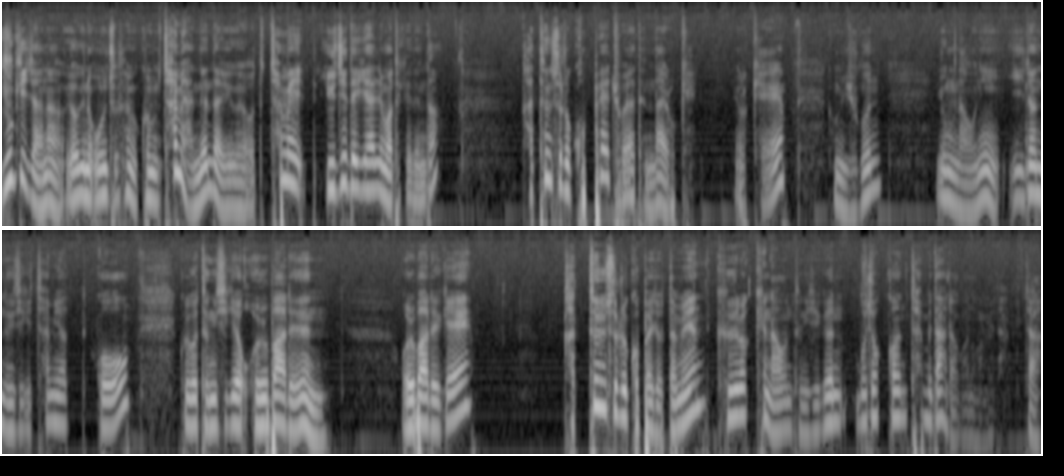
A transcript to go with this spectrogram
6이잖아. 여기는 오른쪽 3이 그럼 참이 안 된다 이거예요. 참이 유지되게 하려면 어떻게 된다? 같은 수를 곱해 줘야 된다. 이렇게. 이렇게. 그럼 6은 6 나오니 이전 등식이 참이었고 그리고 등식의 올바른 올바르게 같은 수를 곱해줬다면 그렇게 나온 등식은 무조건 참이다 라고 하는 겁니다. 자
